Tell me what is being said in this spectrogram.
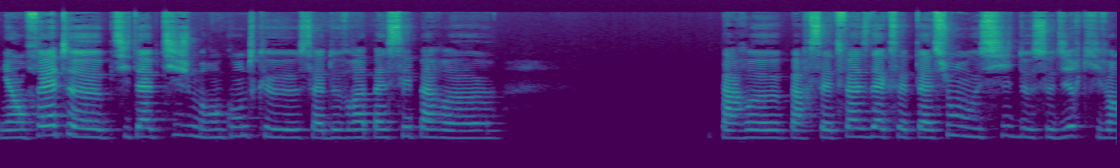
Et en fait, euh, petit à petit, je me rends compte que ça devra passer par, euh, euh, cette phase d'acceptation aussi, de se dire qu'il va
